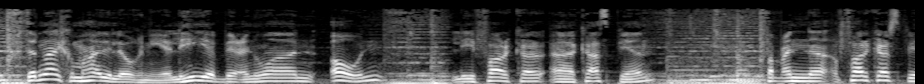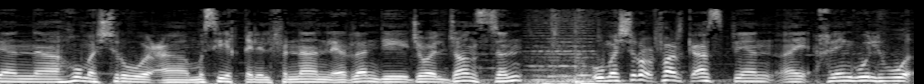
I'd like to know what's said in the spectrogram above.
اخترنا لكم هذه الأغنية اللي هي بعنوان أون لفار آه، كاسبيان. طبعا Far Caspian آه، هو مشروع آه، موسيقي للفنان الإيرلندي جويل جونستون ومشروع Far Caspian خلينا نقول هو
